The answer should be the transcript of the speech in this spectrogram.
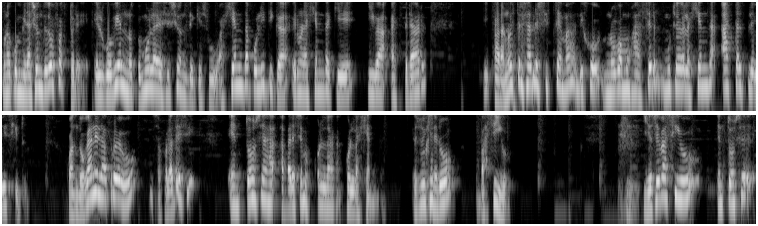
una combinación de dos factores. El gobierno tomó la decisión de que su agenda política era una agenda que iba a esperar y para no estresar el sistema, dijo, no vamos a hacer mucho de la agenda hasta el plebiscito. Cuando gane la prueba, esa fue la tesis, entonces aparecemos con la, con la agenda. Eso generó vacío. Y ese vacío, entonces,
